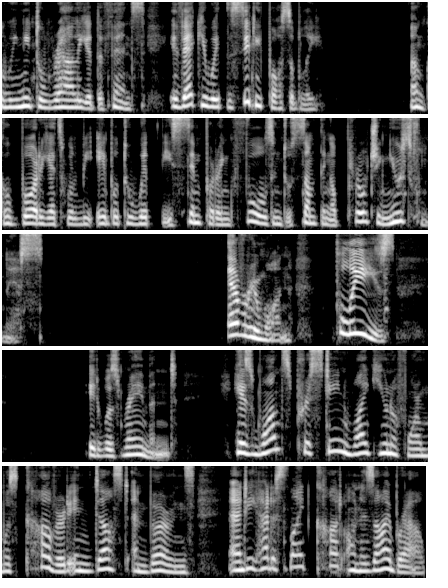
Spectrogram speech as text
We need to rally a defense, evacuate the city possibly. Uncle Boreas will be able to whip these simpering fools into something approaching usefulness. Everyone, please! It was Raymond. His once pristine white uniform was covered in dust and burns, and he had a slight cut on his eyebrow.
